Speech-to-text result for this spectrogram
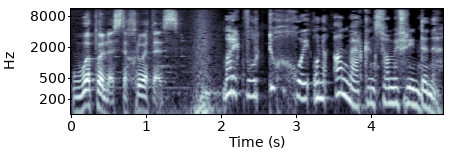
hopeloos te groot is. Maar ek word toegegooi onder aanmerkings van my vriendinne.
